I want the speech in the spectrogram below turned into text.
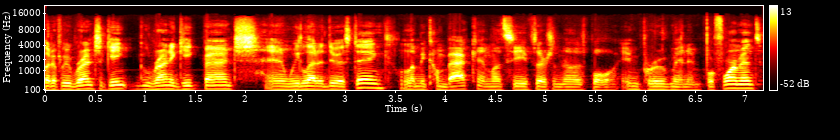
But if we run a, geek, run a Geekbench and we let it do its thing, let me come back and let's see if there's a noticeable improvement in performance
